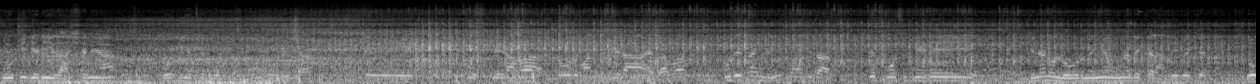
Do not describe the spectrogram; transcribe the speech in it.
ਕਿਉਂਕਿ ਜਿਹੜੀ ਰਾਸ਼ਨ ਆ ਉਹਦੀ ਇੱਥੇ ਦੁਰਵਰਤੋਂ ਹੋ ਰਹੀ ਆ। ਤੇ ਕੁਝ ਜਿਹੜਾ ਵਾ ਲੋੜਵੰਦ ਜਿਹੜਾ ਹੈਗਾ ਵਾ ਉਹਦੇ ਤਾਈਂ ਨਹੀਂ ਪਹੁੰਚਦਾ। ਤੇ ਕੁਝ ਜਿਹੜੇ ਜਿਨ੍ਹਾਂ ਨੂੰ ਲੋੜ ਨਹੀਂ ਆ ਉਹਨਾਂ ਦੇ ਘਰਾਂ ਦੇ ਵਿੱਚ 2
